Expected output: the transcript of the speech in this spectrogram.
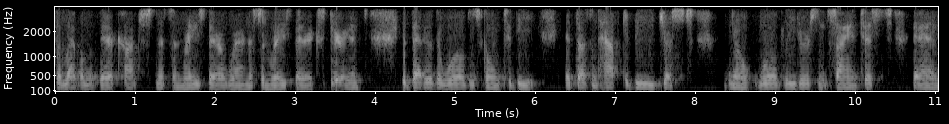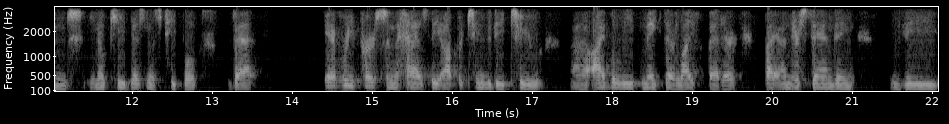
the level of their consciousness and raise their awareness and raise their experience, the better the world is going to be. It doesn't have to be just you know, world leaders and scientists and, you know, key business people that every person has the opportunity to, uh, I believe, make their life better by understanding the,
